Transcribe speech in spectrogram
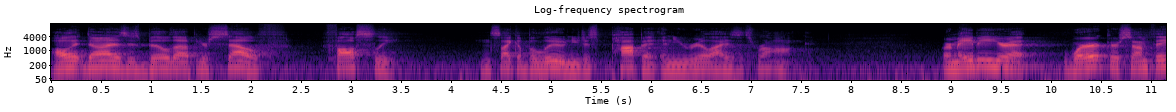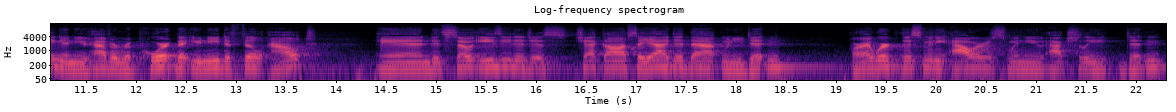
All it does is build up yourself falsely. And it's like a balloon, you just pop it and you realize it's wrong. Or maybe you're at work or something and you have a report that you need to fill out, and it's so easy to just check off, say, Yeah, I did that when you didn't, or I worked this many hours when you actually didn't.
